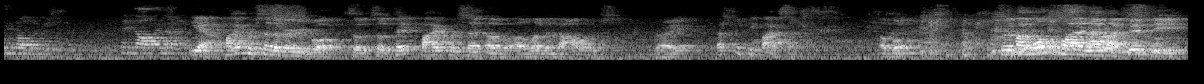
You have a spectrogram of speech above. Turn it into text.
ten dollars. Yeah, 5% of every book. So, so take 5% of $11, right? That's 55 cents a book. So if I multiply that by 50,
